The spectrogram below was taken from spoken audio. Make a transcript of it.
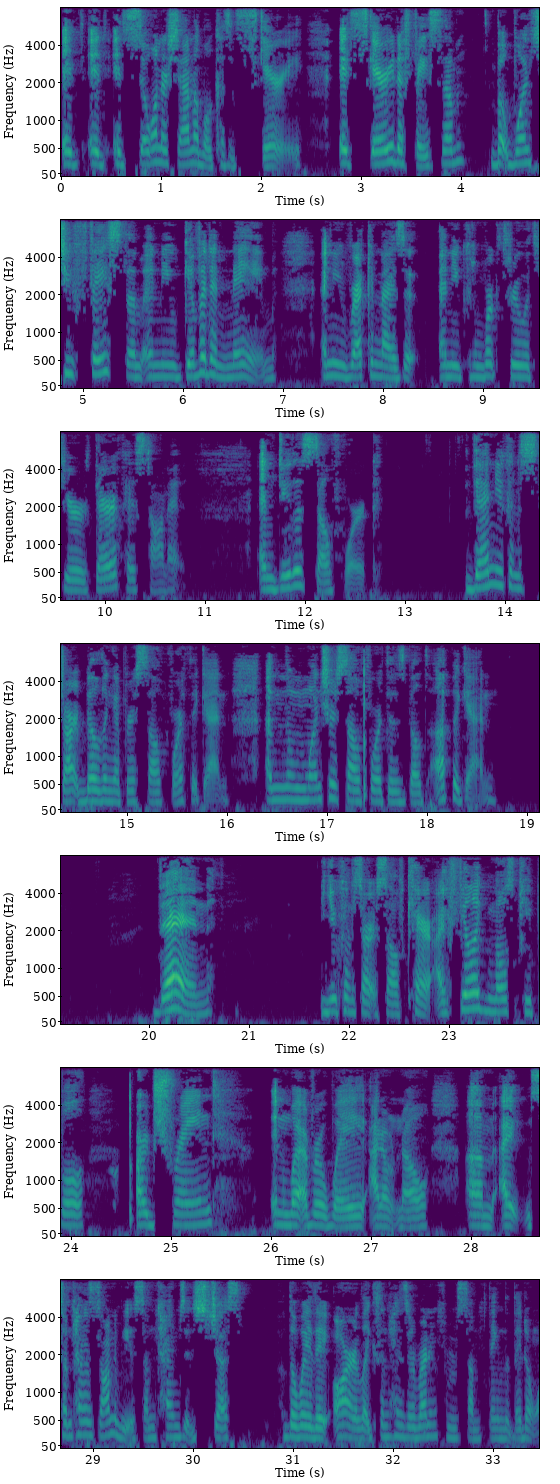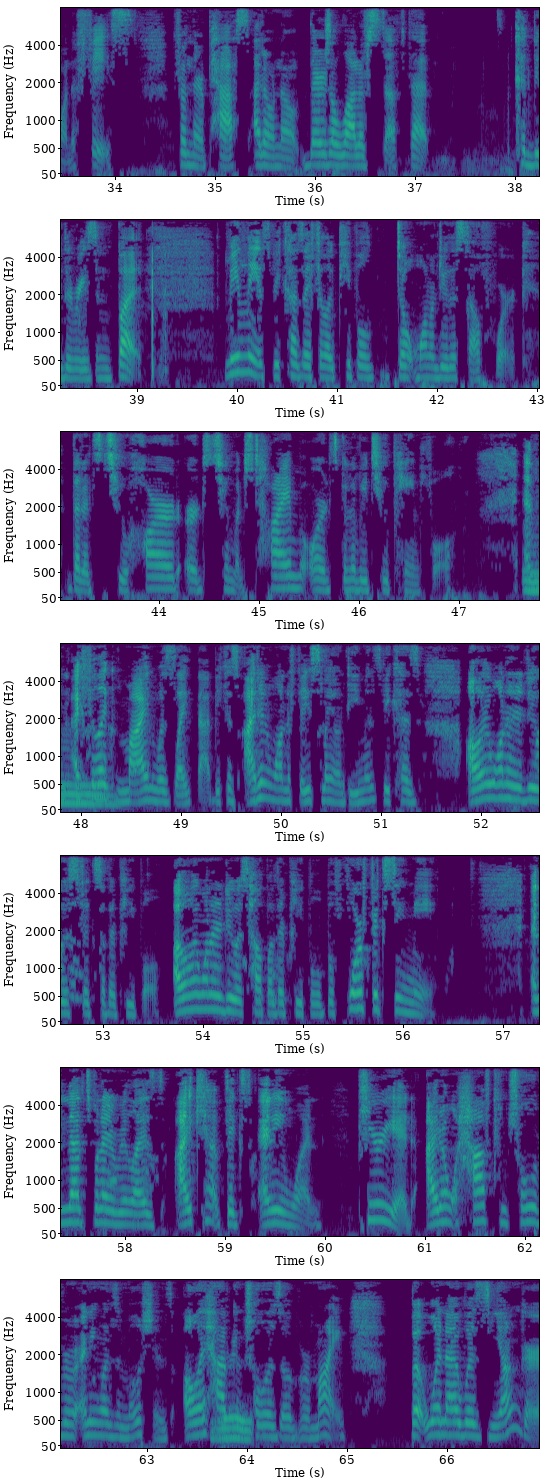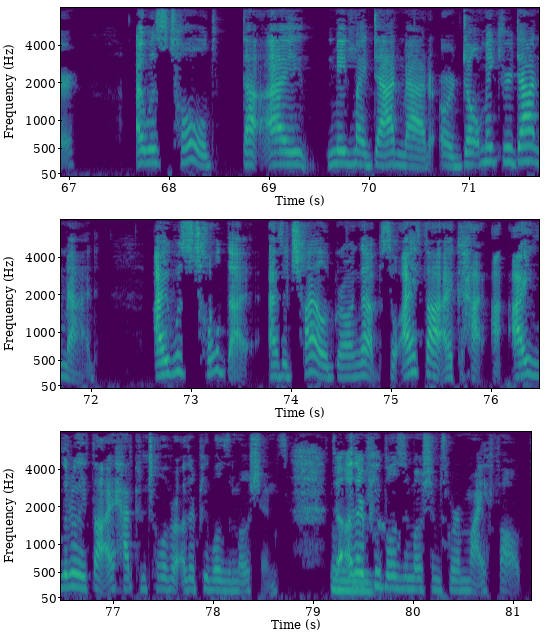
It, it, it's so understandable because it's scary. It's scary to face them but once you face them and you give it a name and you recognize it and you can work through with your therapist on it and do the self work, then you can start building up your self worth again. And then once your self worth is built up again, then you can start self care. I feel like most people are trained in whatever way, I don't know. Um, I sometimes it's not abuse, sometimes it's just the way they are. Like sometimes they're running from something that they don't want to face from their past. I don't know. There's a lot of stuff that could be the reason, but mainly it's because I feel like people don't want to do the self work, that it's too hard or it's too much time or it's going to be too painful. And mm. I feel like mm. mine was like that because I didn't want to face my own demons because all I wanted to do was fix other people. All I wanted to do was help other people before fixing me. And that's when I realized I can't fix anyone. Period. I don't have control over anyone's emotions. All I have right. control is over mine. But when I was younger, I was told that I made my dad mad or don't make your dad mad. I was told that as a child growing up. So I thought I I literally thought I had control over other people's emotions. The mm. other people's emotions were my fault.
